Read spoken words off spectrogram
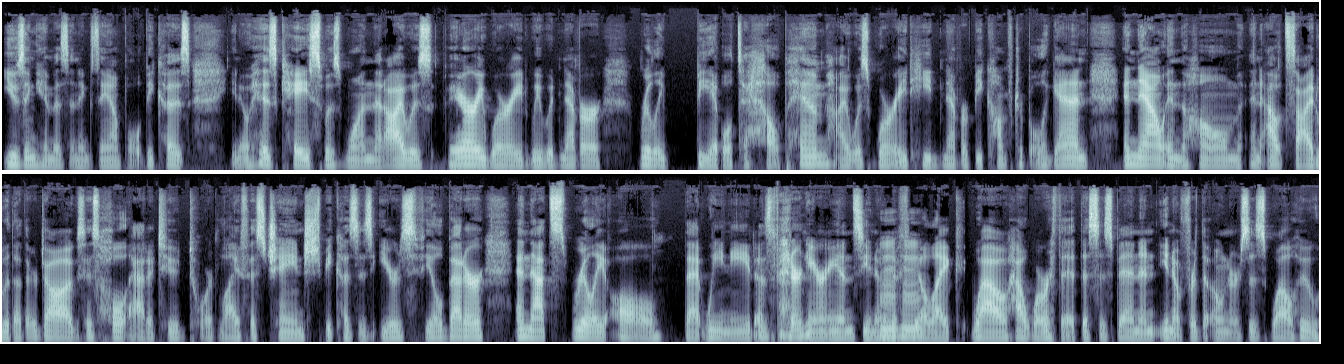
using him as an example because, you know, his case was one that I was very worried worried we would never really be able to help him. I was worried he'd never be comfortable again. And now in the home and outside with other dogs, his whole attitude toward life has changed because his ears feel better. And that's really all that we need as veterinarians, you know, mm-hmm. to feel like, wow, how worth it this has been. And, you know, for the owners as well, who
